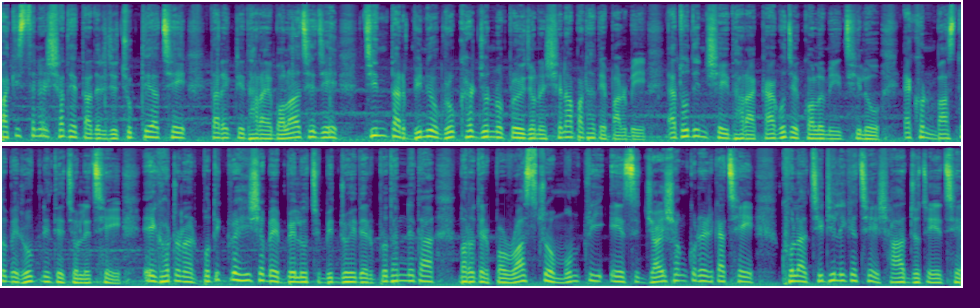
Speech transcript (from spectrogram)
পাকিস্তানের সাথে তাদের যে চুক্তি আছে, তার একটি ধারায় বলা আছে যে, চীন তার বিনিয়োগ রক্ষার জন্য প্রয়োজনে সেনা পাঠাতে পারবে। এতদিন সেই ধারা কাগজে কলমেই ছিল, এখন বাস্তবে রূপ নিতে চলেছে। এই ঘটনার প্রতিক্রিয়া হিসেবে বেলুচ বিদ্রোহীদের প্রধান নেতা, ভারতের পররাষ্ট্র মন্ত্রী এস জয়শঙ্করের কাছে খোলা চিঠি লিখেছে, সাহায্য চেয়েছে।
